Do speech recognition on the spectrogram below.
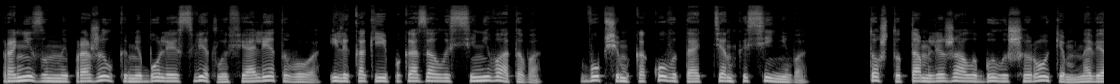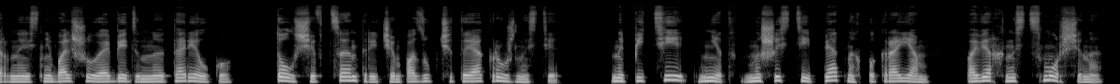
пронизанный прожилками более светло-фиолетового или, как ей показалось, синеватого, в общем, какого-то оттенка синего. То, что там лежало, было широким, наверное, с небольшую обеденную тарелку, толще в центре, чем по зубчатой окружности. На пяти, нет, на шести пятнах по краям поверхность сморщена.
